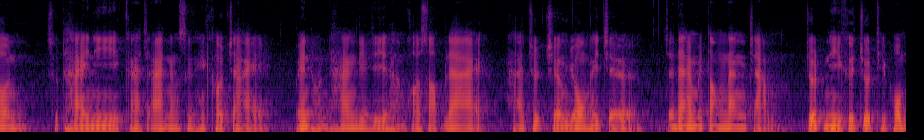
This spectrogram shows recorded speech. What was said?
ต้น สุดท้ายนี้การจะอ่านหนังสือให้เข้าใจ เป็นหนทางเดียวที่จะทำข้อสอบได้ หาจุดเชื่อมโยงให้เจอ จะได้ไม่ต้องนั่งจำจุดนี้คือจุดที่ผม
